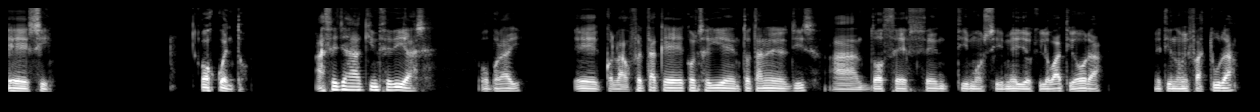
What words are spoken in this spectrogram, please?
eh, sí. Os cuento. Hace ya 15 días o por ahí, eh, con la oferta que conseguí en Total Energies a 12 céntimos y medio kilovatio hora, metiendo mi factura,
